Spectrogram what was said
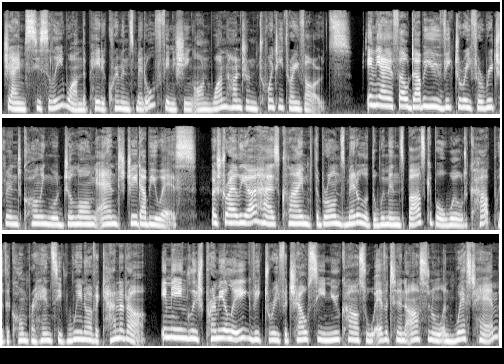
James Sicily won the Peter Crimmins Medal, finishing on 123 votes. In the AFLW, victory for Richmond, Collingwood, Geelong, and GWS. Australia has claimed the bronze medal at the Women's Basketball World Cup with a comprehensive win over Canada. In the English Premier League, victory for Chelsea, Newcastle, Everton, Arsenal, and West Ham.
